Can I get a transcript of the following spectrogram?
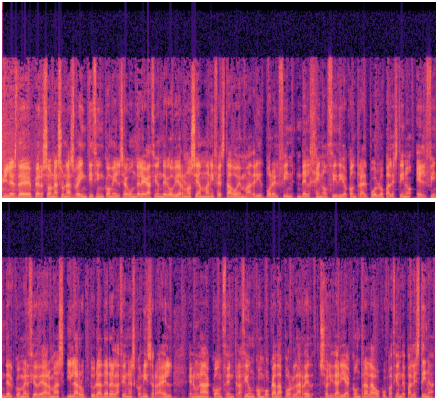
Miles de personas, unas 25.000 según delegación de gobierno, se han manifestado en Madrid por el fin del genocidio contra el pueblo palestino, el fin del comercio de armas y la ruptura de relaciones con Israel en una concentración convocada por la Red Solidaria contra la Ocupación de Palestina.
